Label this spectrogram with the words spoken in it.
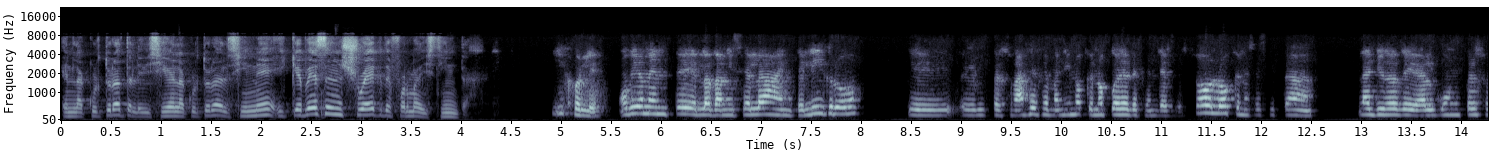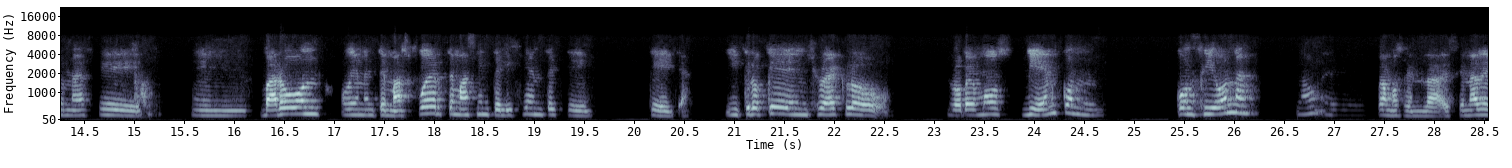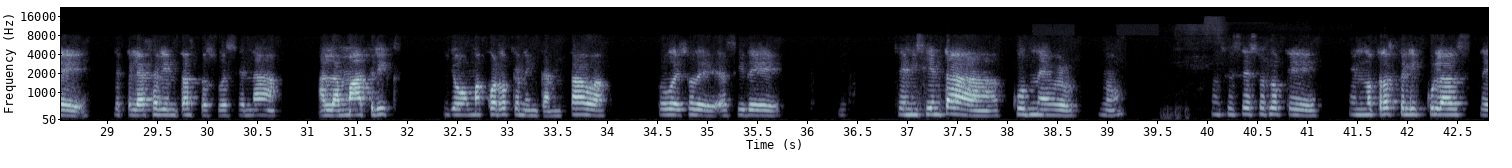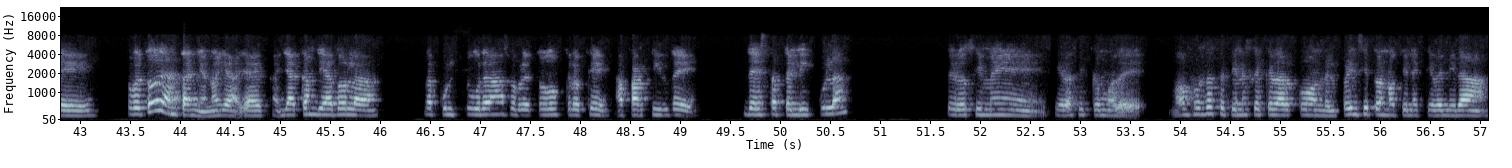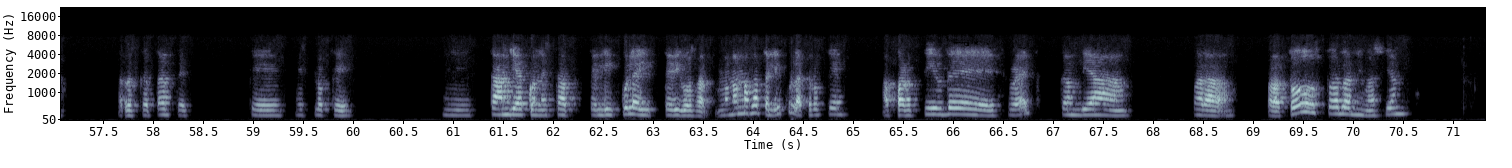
en la cultura televisiva, en la cultura del cine, y que ves en Shrek de forma distinta? Híjole, obviamente la damisela en peligro, el personaje femenino que no puede defenderse solo, que necesita la ayuda de algún personaje eh, varón, obviamente más fuerte, más inteligente que, ella. Y creo que en Shrek lo, lo vemos bien con, con Fiona, ¿no? Eh, vamos, en la escena de, de pelea hasta su escena a la Matrix. Yo me acuerdo que me encantaba todo eso de así de Cenicienta could never, ¿no? Entonces eso es lo que en otras películas de, sobre todo de antaño, ¿no? Ya, ya, ya ha cambiado la, la cultura, sobre todo creo que a partir de, de esta película, pero sí me, sí era así como de, no, fuerzas te tienes que quedar con el príncipe, no tiene que venir a, a rescatarte, que es lo que eh, cambia con esta película y te digo, o sea, no nada más la película, creo que a partir de Shrek cambia para, para todos, toda la animación.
